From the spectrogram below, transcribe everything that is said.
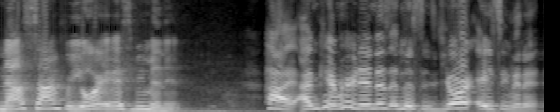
Now it's time for your ASB Minute. Hi, I'm Cameron Hernandez, and this is your ASB Minute.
